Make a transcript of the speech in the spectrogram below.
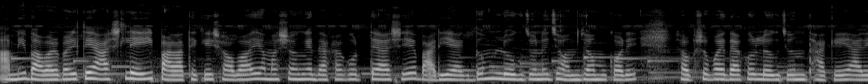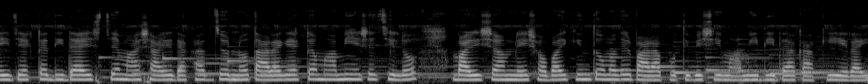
আমি বাবার বাড়িতে আসলেই পাড়া থেকে সবাই আমার সঙ্গে দেখা করতে আসে। বাড়ি একদম লোকজনে ঝমঝম করে। সব সময় দেখো লোকজন থাকে। আর এই যে একটা দিদা এসছে মা শাড়ি দেখার জন্য, তার আগে একটা মামি এসেছিল বাড়ির সামনে। সবাই কিন্তু আমাদের পাড়া প্রতিবেশী মামি, দিদা, কাকি, এরাই।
